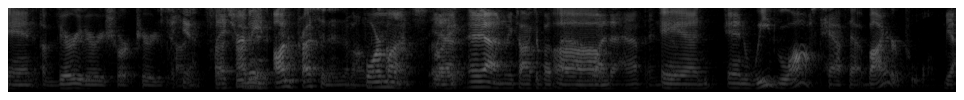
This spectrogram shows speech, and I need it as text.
in a very, very short period of time. They I- sure I mean, did. unprecedented amount Four of time, months, right? Yeah, yeah, and we talked about that, why Um, that happened. And and we lost half that buyer pool. Yeah,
